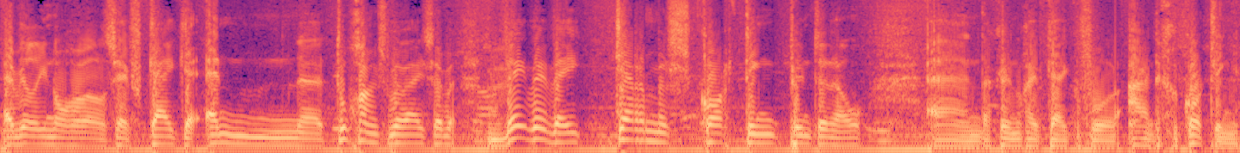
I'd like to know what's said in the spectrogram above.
En wil je nog wel eens even kijken en eh, toegangsbewijs hebben? www.kermiskorting.nl En daar kun je nog even kijken voor aardige kortingen.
